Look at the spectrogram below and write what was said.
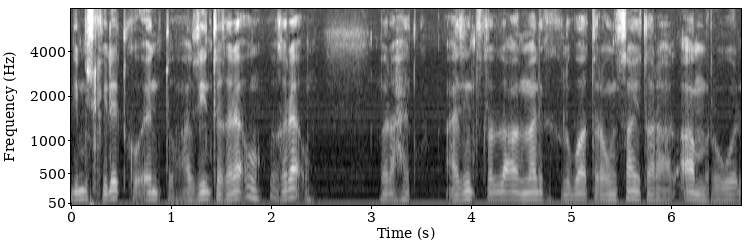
دي مشكلتكم أنتوا. عاوزين تغرقوا؟ اغرقوا. براحتكم. عايزين تطلعوا الملكة كليوباترا ونسيطر على الأمر ون...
